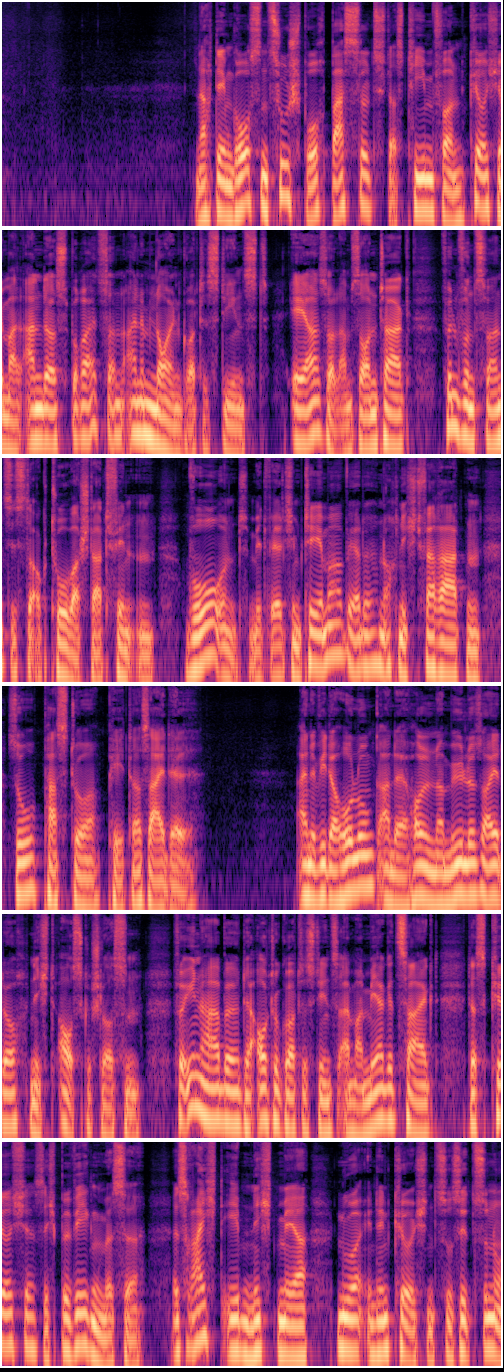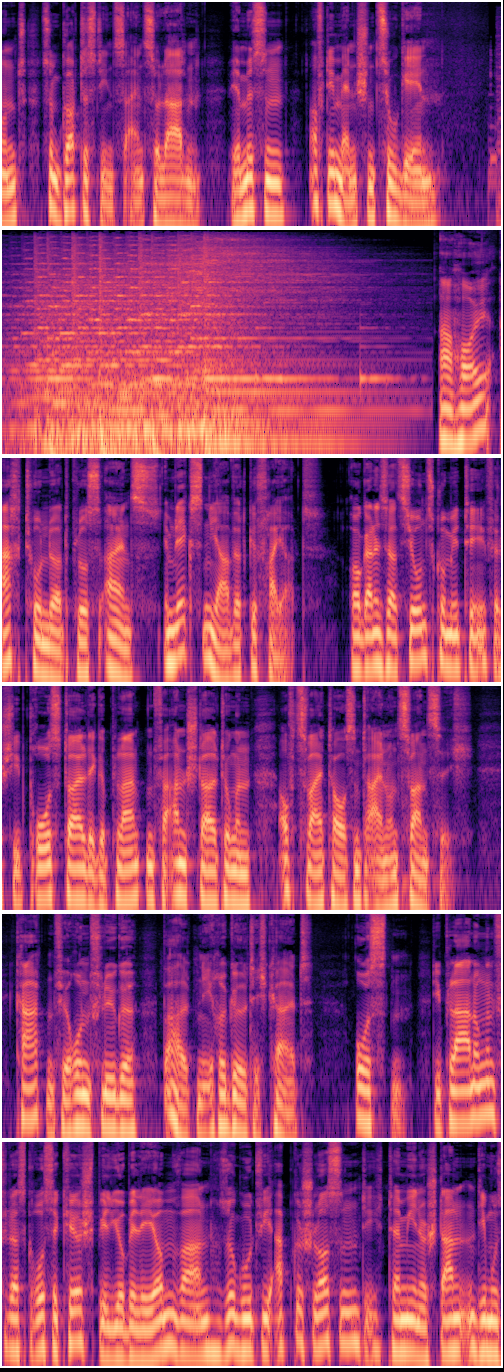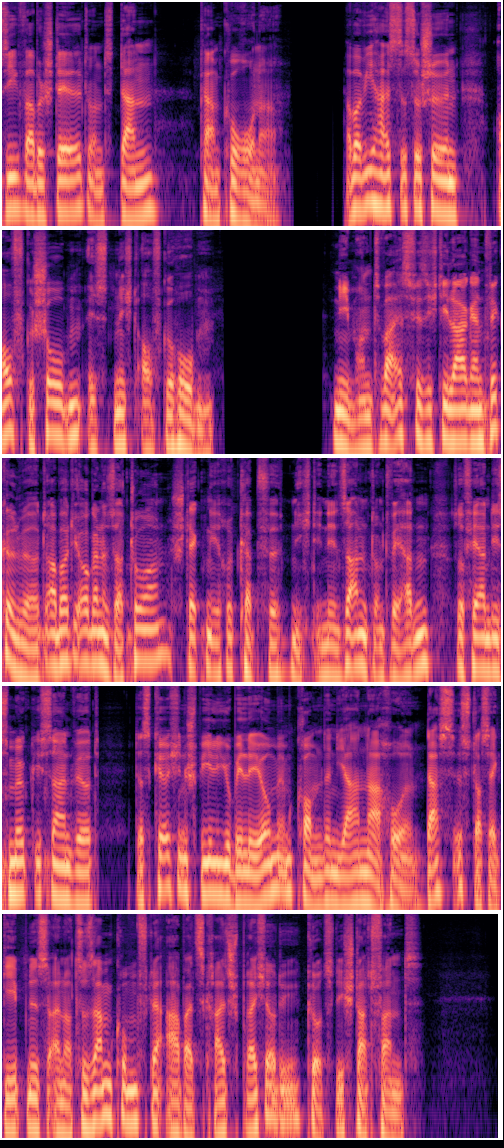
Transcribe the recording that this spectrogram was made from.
Nach dem großen Zuspruch bastelt das Team von Kirche mal anders bereits an einem neuen Gottesdienst. Er soll am Sonntag, 25. Oktober stattfinden. Wo und mit welchem Thema werde noch nicht verraten, so Pastor Peter Seidel. Eine Wiederholung an der Hollener Mühle sei doch nicht ausgeschlossen. Für ihn habe der Autogottesdienst einmal mehr gezeigt, dass Kirche sich bewegen müsse. Es reicht eben nicht mehr, nur in den Kirchen zu sitzen und zum Gottesdienst einzuladen. Wir müssen auf die Menschen zugehen. Ahoi 800 plus 1. Im nächsten Jahr wird gefeiert. Organisationskomitee verschiebt Großteil der geplanten Veranstaltungen auf 2021. Karten für Rundflüge behalten ihre Gültigkeit. Osten. Die Planungen für das große Kirchspieljubiläum waren so gut wie abgeschlossen, die Termine standen, die Musik war bestellt und dann kam Corona. Aber wie heißt es so schön, aufgeschoben ist nicht aufgehoben. Niemand weiß, wie sich die Lage entwickeln wird, aber die Organisatoren stecken ihre Köpfe nicht in den Sand und werden, sofern dies möglich sein wird, das Kirchenspieljubiläum im kommenden Jahr nachholen. Das ist das Ergebnis einer Zusammenkunft der Arbeitskreissprecher, die kürzlich stattfand.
